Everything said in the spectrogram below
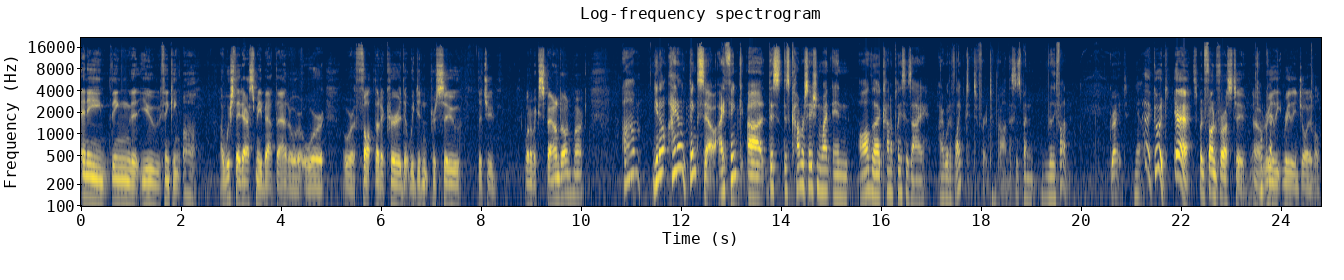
anything that you thinking, oh, I wish they'd asked me about that, or or or a thought that occurred that we didn't pursue that you want to expound on, Mark? Um, you know, I don't think so. I think uh, this this conversation went in all the kind of places I I would have liked it for it to have gone. This has been really fun. Great. Yeah. yeah good. Yeah, it's been fun for us too. Oh, really, really enjoyable.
